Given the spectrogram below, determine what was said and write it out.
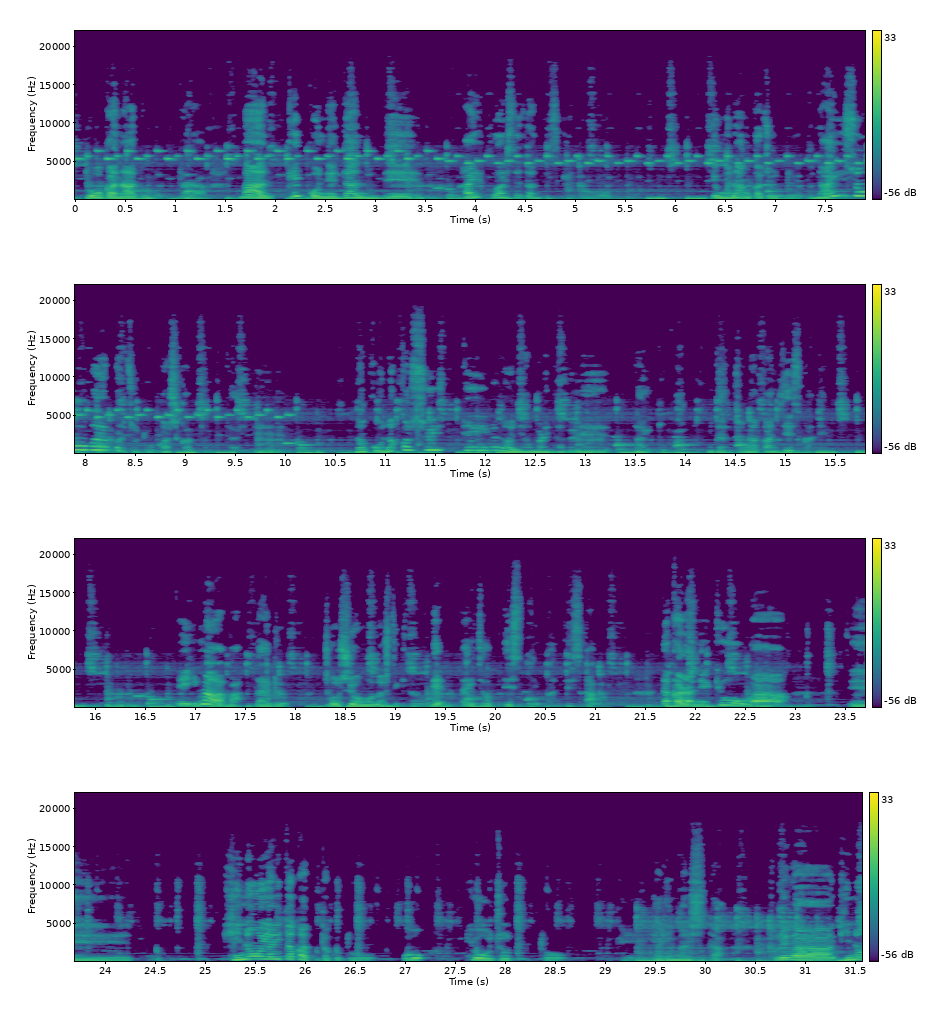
けどどうかなと思ったらまあ結構寝たので回復はしてたんですでもなんかちょっとやっぱ内臓がやっぱりちょっとおかしかったみたいでなんかお腹空いているのにあまり食べれないとかみたいなそんな感じですかね。で今はまあだいぶ調子を戻してきたので大丈夫ですっていう感じですがだからね今日はえー、昨日やりたかったことを今日ちょっと、えーやりました。それは昨日ね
